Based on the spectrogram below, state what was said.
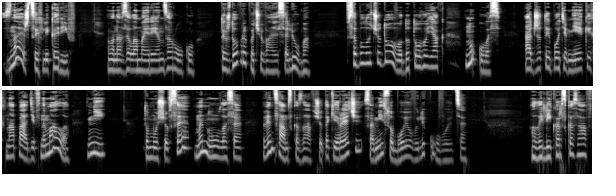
знаєш цих лікарів? Вона взяла Меріан за руку. Ти ж добре почуваєшся, Люба? Все було чудово до того, як ну ось. Адже ти потім ніяких нападів не мала? Ні. Тому що все минулося. Він сам сказав, що такі речі самі собою виліковуються. Але лікар сказав,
